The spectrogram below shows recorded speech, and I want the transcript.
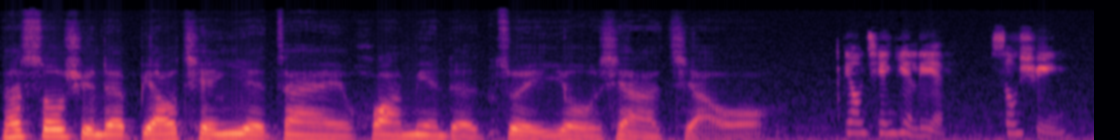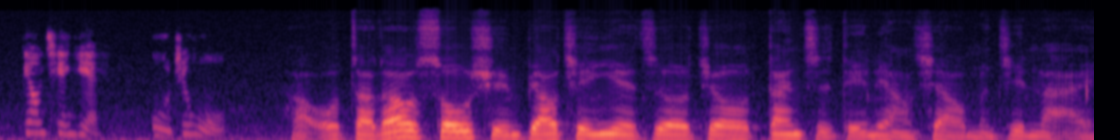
那搜寻的标签页在画面的最右下角哦。标签页列，搜寻标签页五之五。好，我找到搜寻标签页之后，就单指点两下，我们进来。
